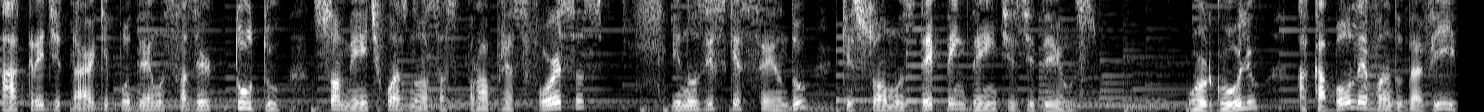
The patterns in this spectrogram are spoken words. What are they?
a acreditar que podemos fazer tudo somente com as nossas próprias forças e nos esquecendo que somos dependentes de Deus. O orgulho acabou levando Davi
